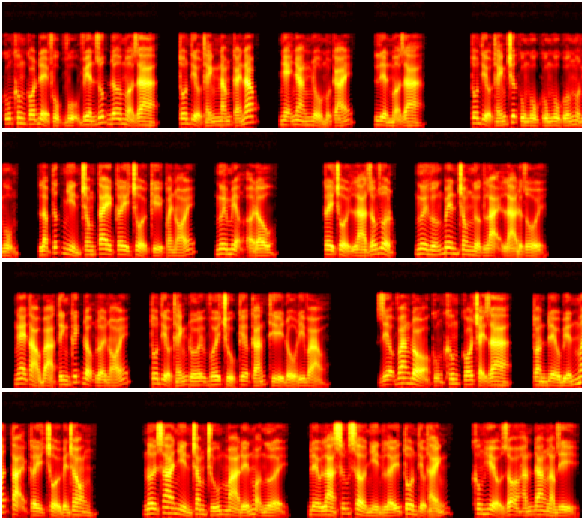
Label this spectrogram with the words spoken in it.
Cũng không có để phục vụ viên giúp đỡ mở ra, Tôn Tiểu Thánh nắm cái nắp, nhẹ nhàng nổ một cái, liền mở ra. Tôn Tiểu Thánh trước cùng ngủ cùng ngủ uống một ngụm, lập tức nhìn trong tay cây chổi kỳ quái nói, ngươi miệng ở đâu? Cây chổi là giống ruột, ngươi hướng bên trong ngược lại là được rồi. Nghe Tảo bà Tinh kích động lời nói, Tôn Tiểu Thánh đối với chủ kia cán thì đổ đi vào. Rượu vang đỏ cũng không có chảy ra, toàn đều biến mất tại cây chổi bên trong. Nơi xa nhìn chăm chú mà đến mọi người, đều là sững sờ nhìn lấy Tôn Tiểu Thánh, không hiểu rõ hắn đang làm gì.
